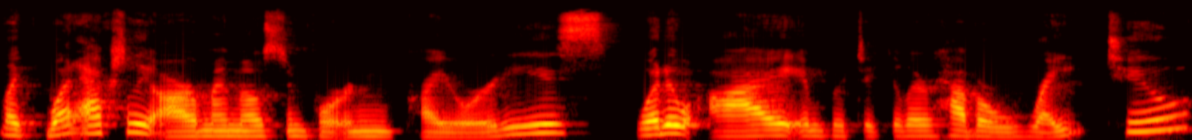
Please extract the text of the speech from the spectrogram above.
like, what actually are my most important priorities? What do I, in particular, have a right to?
